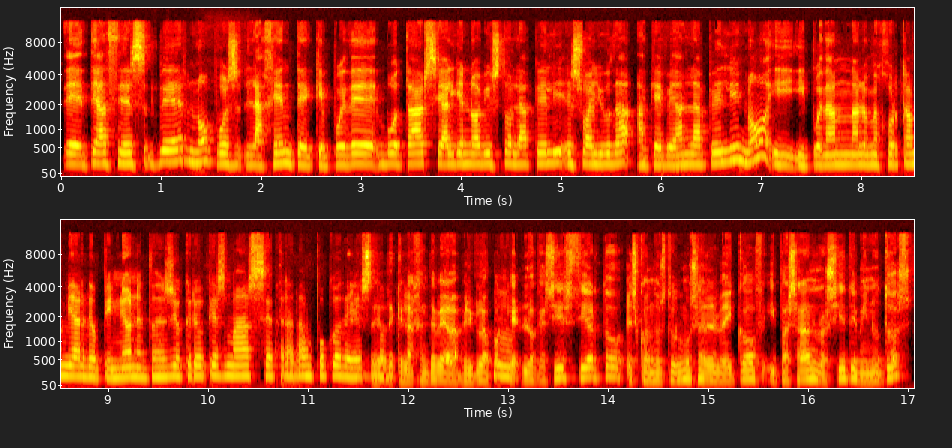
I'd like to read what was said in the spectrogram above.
eh, te haces ver, ¿no? Pues la gente que puede votar, si alguien no ha visto la peli, eso ayuda a que vean la peli, ¿no? Y, y puedan a lo mejor cambiar de opinión. Entonces yo creo que es más, se trata un poco de esto. de que la gente vea la película, porque lo que sí es cierto es cuando estuvimos en el Bake Off y pasaron los siete minutos,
